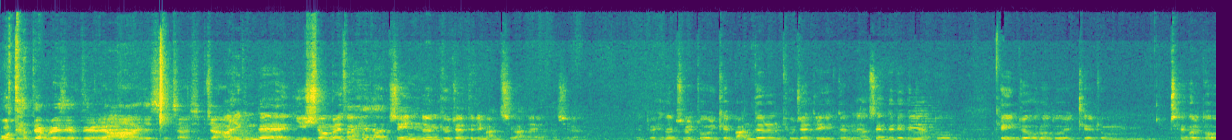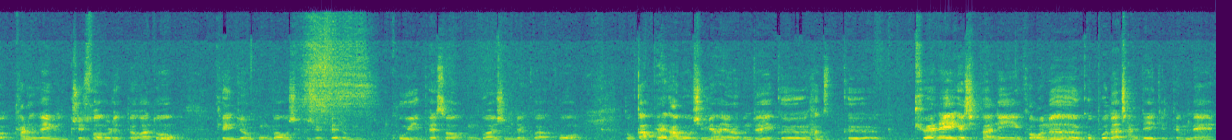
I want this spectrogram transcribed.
오- 오타 때문에 지금 늘 네. 아 이게 진짜 쉽지 않아. 아니 근데 이 시험에서 해설지 있는 교재들이 많지가 않아요 사실은 또 해설지를 또 이렇게 만드는 교재들이기 때문에 학생들이 그냥 또 개인적으로도 이렇게 좀 책을 더 다른 선생님 혹시 수업을 듣다가도 개인적으로 공부하고 싶으실 때 좀 구입해서 공부하시면 될 것 같고 또 카페에 가보시면 여러분들이 그 학 그 Q&A 게시판이 그 어느 곳보다 잘 돼 있기 때문에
